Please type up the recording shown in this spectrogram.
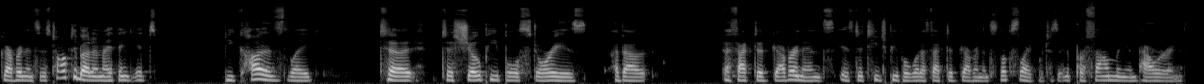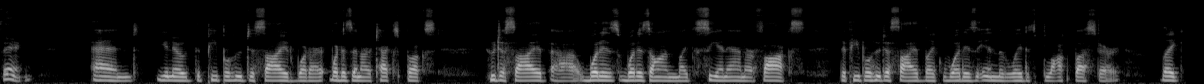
governance is talked about, and I think it's because like to to show people stories about effective governance is to teach people what effective governance looks like, which is a profoundly empowering thing. And you know, the people who decide what are what is in our textbooks, who decide uh, what is what is on like CNN or Fox, the people who decide like what is in the latest blockbuster, like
